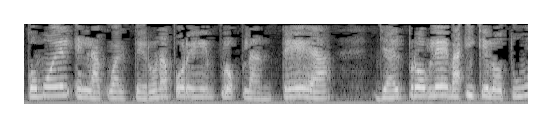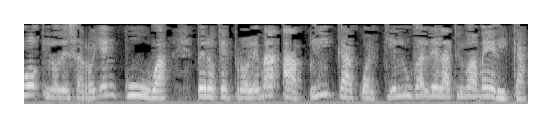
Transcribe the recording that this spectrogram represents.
como él en la cuarterona, por ejemplo, plantea ya el problema y que lo tuvo, lo desarrolla en Cuba, pero que el problema aplica a cualquier lugar de Latinoamérica,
